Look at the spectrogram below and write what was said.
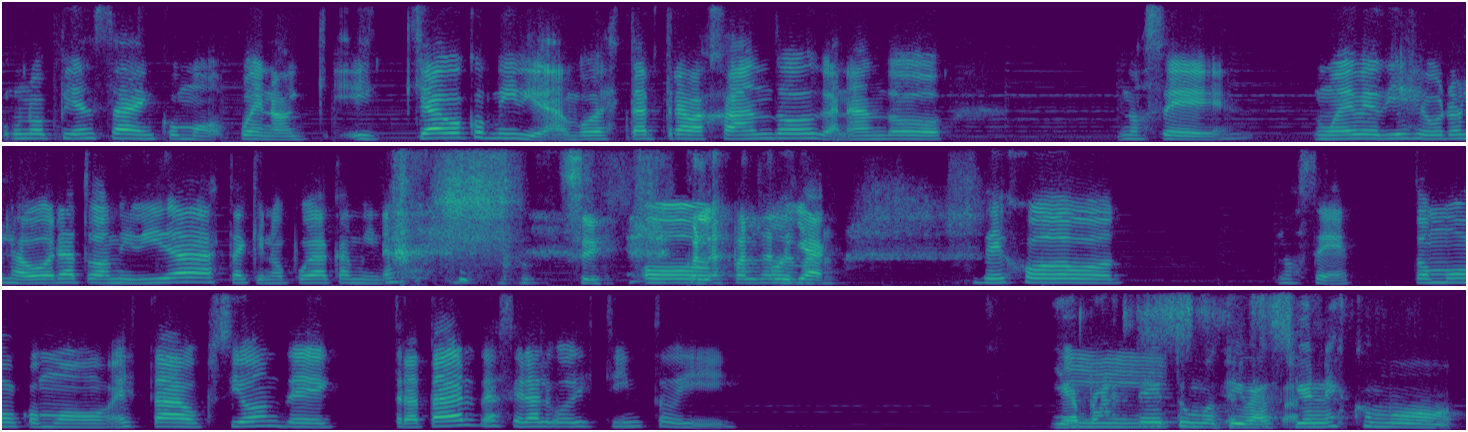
uno piensa en como, bueno, ¿y qué hago con mi vida? Voy a estar trabajando, ganando, no sé, 9, 10 euros la hora toda mi vida hasta que no pueda caminar. Sí, o, con la espalda o ya, dejo, no sé, tomo como esta opción de tratar de hacer algo distinto y, y aparte tu motivación es como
